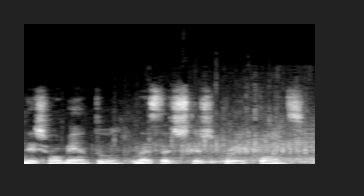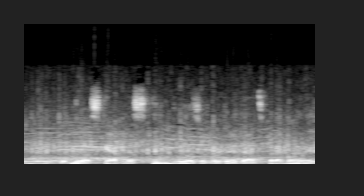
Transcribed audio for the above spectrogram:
Neste momento, nas estatísticas de breakpoints, Duas quebras em duas oportunidades para Murray,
